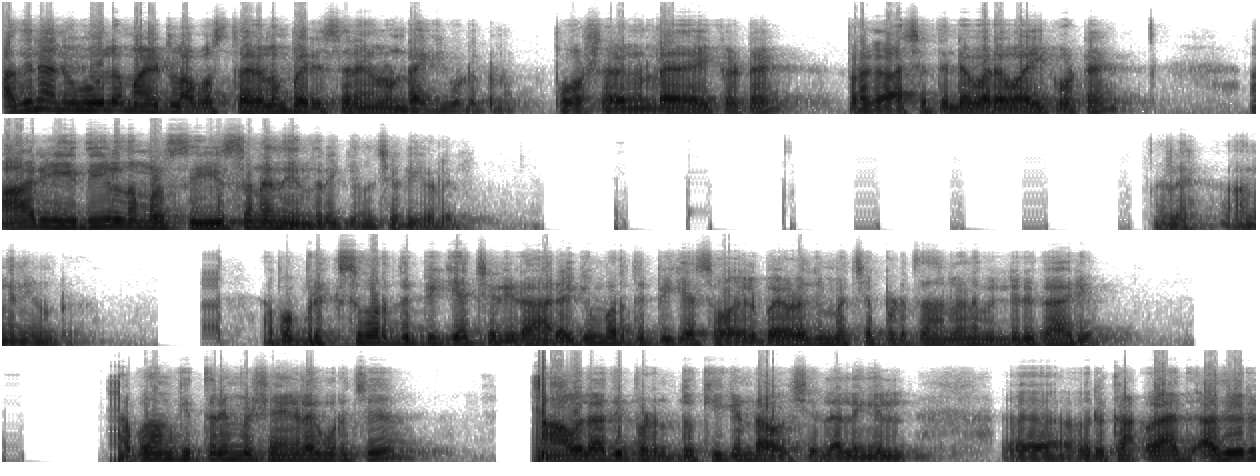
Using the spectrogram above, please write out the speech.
അതിനനുകൂലമായിട്ടുള്ള അവസ്ഥകളും പരിസരങ്ങളും ഉണ്ടാക്കി കൊടുക്കണം. പോഷകങ്ങളുടെ ആയിക്കോട്ടെ പ്രകാശത്തിന്റെ വരവായിക്കോട്ടെ ആ രീതിയിൽ നമ്മൾ സീസണെ നിയന്ത്രിക്കുന്നു ചെടികളിൽ. അല്ലെ? അങ്ങനെയുണ്ട്. അപ്പോൾ ബ്രിക്സ് വർദ്ധിപ്പിക്കുക ചെടിയുടെ ആരോഗ്യം വർദ്ധിപ്പിക്കുക സോയിൽ ബയോളജി മെച്ചപ്പെടുത്തുക എന്നുള്ളതാണ് വലിയൊരു കാര്യം. അപ്പോൾ നമുക്ക് ഇത്രയും വിഷയങ്ങളെ കുറിച്ച് ആവലാതിപ്പെട ദുഃഖിക്കേണ്ട ആവശ്യമില്ല. അല്ലെങ്കിൽ ഒരു അതൊരു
